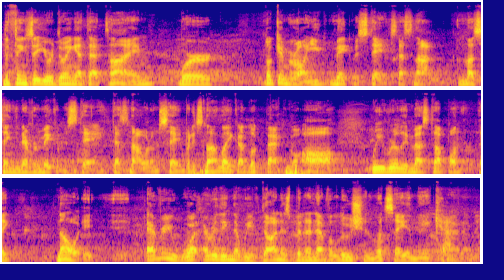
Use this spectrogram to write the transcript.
the things that you were doing at that time were don't get me wrong, you make mistakes. That's not I'm not saying you never make a mistake. That's not what I'm saying. But it's not like I look back and go, "Oh, we really messed up on like no, it, every what everything that we've done has been an evolution, let's say in the academy.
